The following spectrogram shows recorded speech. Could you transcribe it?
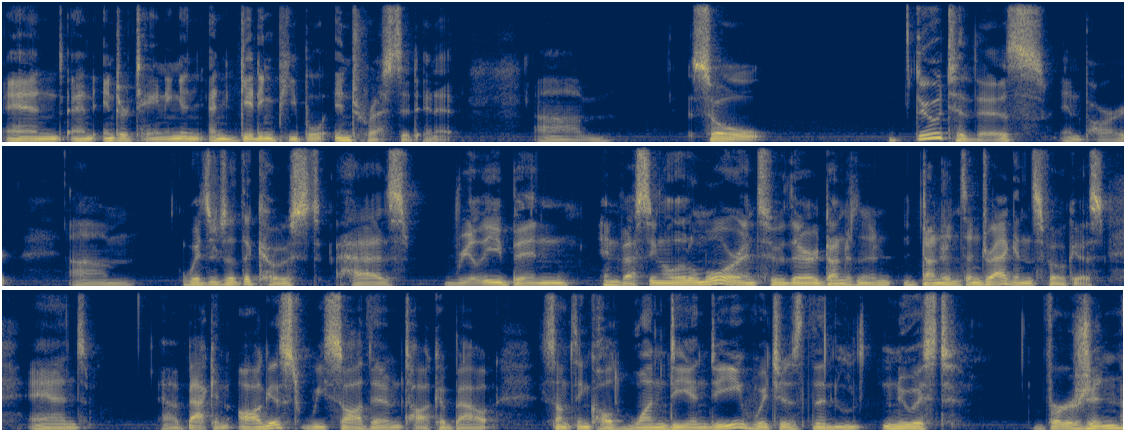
and and entertaining and, and getting people interested in it. Um, so, due to this, in part, um, Wizards of the Coast has really been investing a little more into their Dungeons and, Dungeons and Dragons focus. And uh, back in August, we saw them talk about something called One D and D, which is the l- newest version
